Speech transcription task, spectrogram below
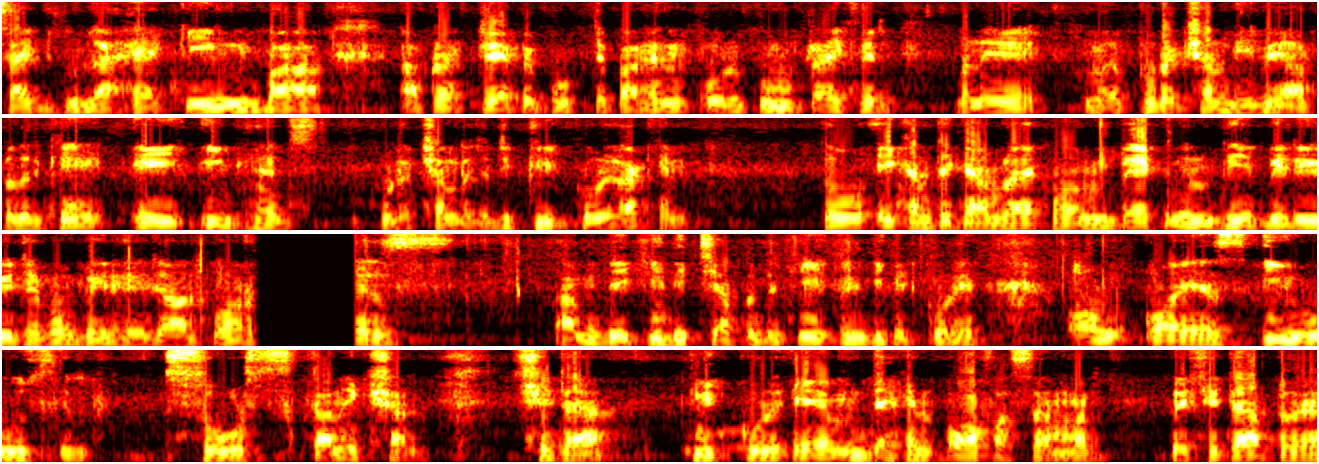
সাইটগুলা হ্যাকিং বা আপনার ট্র্যাপে পড়তে পারেন, ওরকম টাইপের মানে প্রোটেকশন দিবে আপনাদেরকে এই ইনহ্যান্স প্রোটেকশনটা যদি ক্লিক করে রাখেন। তো এখান থেকে আমরা এখন ব্যাক মেনু দিয়ে বেরিয়ে যাব। বের হয়ে যাওয়ার পর আমি দেখিয়ে দিচ্ছি আপনাদেরকে ইন্ডিকেট করে। অলওয়েজ ইউজ সোর্স কানেকশন সেটা ক্লিক করে দেখেন অফ আছে আমার, তো সেটা আপনারা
